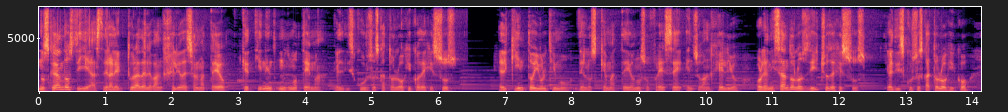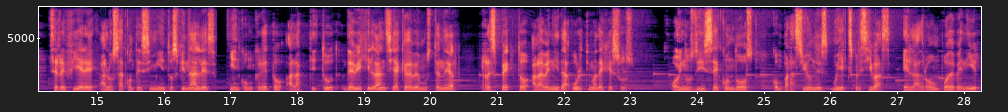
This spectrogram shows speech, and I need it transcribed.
Nos quedan dos días de la lectura del Evangelio de San Mateo que tienen un mismo tema, el discurso escatológico de Jesús, el quinto y último de los que Mateo nos ofrece en su Evangelio, organizando los dichos de Jesús el discurso escatológico se refiere a los acontecimientos finales y en concreto a la actitud de vigilancia que debemos tener respecto a la venida última de Jesús. Hoy nos dice con dos comparaciones muy expresivas, el ladrón puede venir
